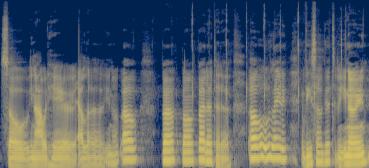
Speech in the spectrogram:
So, you know, I would hear Ella, you know, oh, ba, ba, ba, da, da, da, oh, lady, be so good to me, you know what I mean?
